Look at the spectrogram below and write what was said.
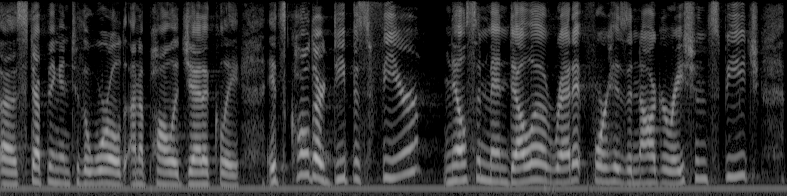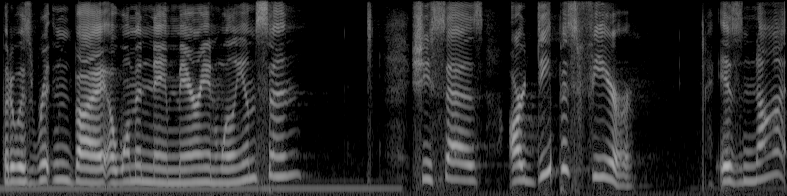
uh, stepping into the world unapologetically. It's called Our Deepest Fear. Nelson Mandela read it for his inauguration speech, but it was written by a woman named Marianne Williamson. She says, Our deepest fear is not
